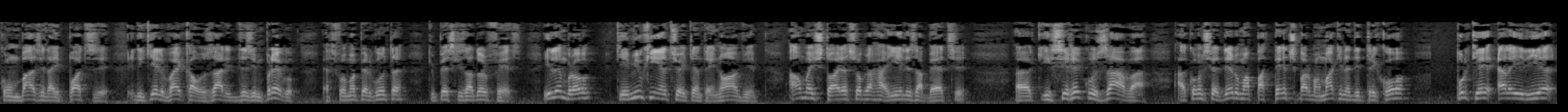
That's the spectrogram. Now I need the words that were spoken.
com base na hipótese de que ele vai causar desemprego? Essa foi uma pergunta que o pesquisador fez. E lembrou que em 1589 há uma história sobre a rainha Elizabeth uh, que se recusava a conceder uma patente para uma máquina de tricô porque ela iria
